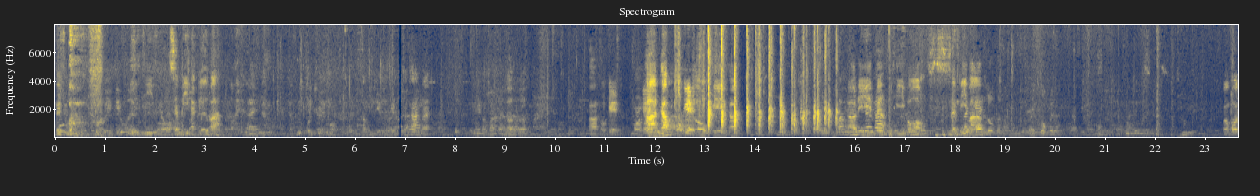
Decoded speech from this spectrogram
Festival ทีมของแซมมี่แฮกเลอร์บ้างข้างๆหน่อยอะโอเคผ่านครับ โอเคโอเคครับคราวนี้เป็นทีของแซมมี่บ้างบางคน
